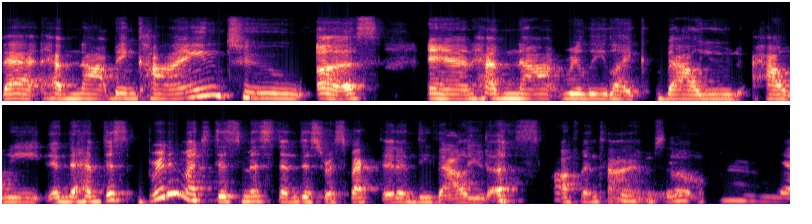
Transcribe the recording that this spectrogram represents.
that have not been kind to us and have not really like valued how we and have just pretty much dismissed and disrespected and devalued us oftentimes. So mm-hmm. yeah.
